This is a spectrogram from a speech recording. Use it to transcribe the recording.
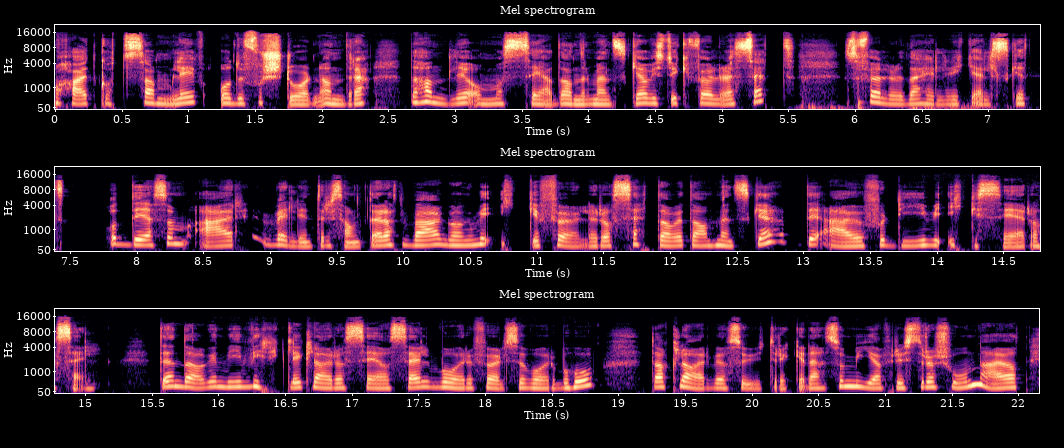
å ha et godt samliv, og du forstår den andre. Det handler jo om å se det andre mennesket, og hvis du ikke føler deg sett, så føler du deg heller ikke elsket. Og det som er veldig interessant, er at hver gang vi ikke føler oss sett av et annet menneske, det er jo fordi vi ikke ser oss selv. Den dagen vi virkelig klarer å se oss selv, våre følelser, våre behov, da klarer vi også å uttrykke det. Så mye av frustrasjonen er jo at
